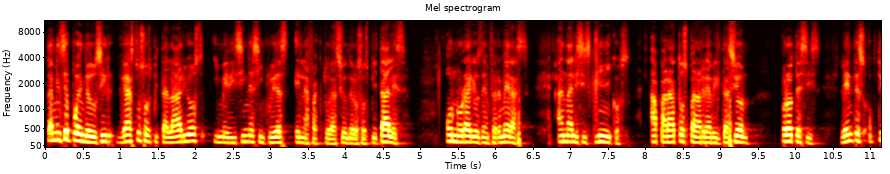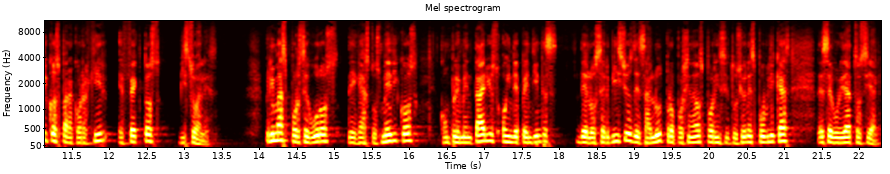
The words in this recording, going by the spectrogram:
También se pueden deducir gastos hospitalarios y medicinas incluidas en la facturación de los hospitales, honorarios de enfermeras, análisis clínicos, aparatos para rehabilitación, prótesis, lentes ópticos para corregir efectos visuales, primas por seguros de gastos médicos, complementarios o independientes de los servicios de salud proporcionados por instituciones públicas de seguridad social.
